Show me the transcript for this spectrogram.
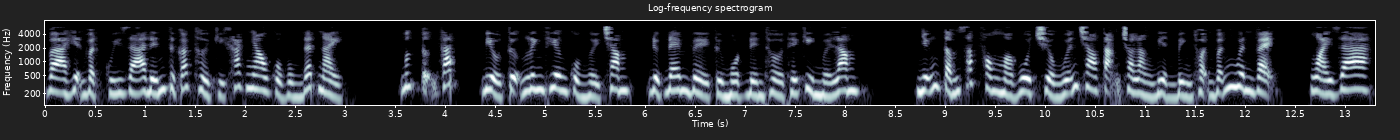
và hiện vật quý giá đến từ các thời kỳ khác nhau của vùng đất này. Bức tượng cắt, biểu tượng linh thiêng của người Trăm, được đem về từ một đền thờ thế kỷ 15. Những tấm sắc phong mà vua Triều Nguyễn trao tặng cho làng biển Bình Thuận vẫn nguyên vẹn. Ngoài ra,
